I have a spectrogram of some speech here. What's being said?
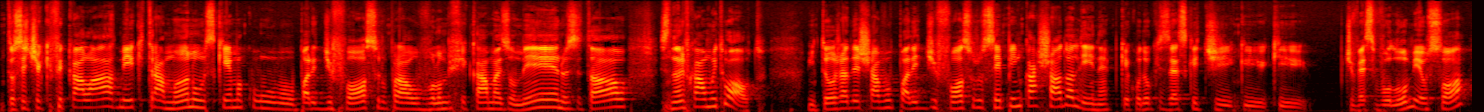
Então você tinha que ficar lá meio que tramando um esquema com o palito de fósforo para o volume ficar mais ou menos e tal, senão ele ficava muito alto. Então eu já deixava o palito de fósforo sempre encaixado ali, né? Porque quando eu quisesse que, que, que tivesse volume, eu só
